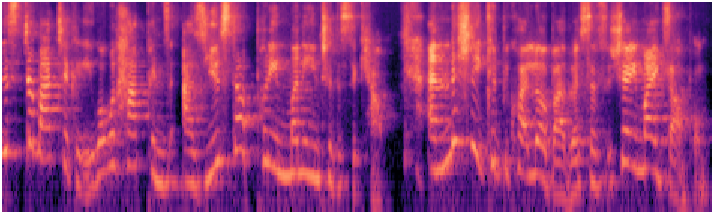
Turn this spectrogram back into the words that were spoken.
systematically, what will happen is as you start putting money into this account, and initially it could be quite low, by the way. So, showing my example,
